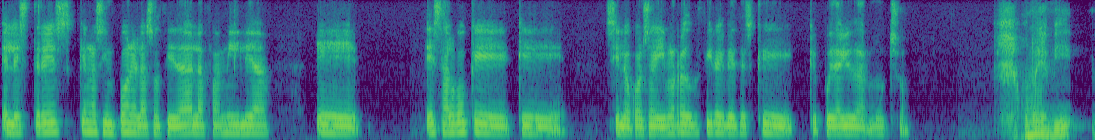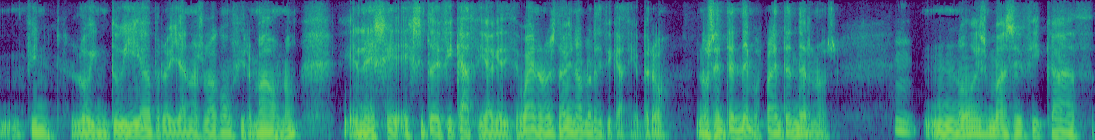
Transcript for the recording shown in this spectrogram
el estrés que nos impone la sociedad, la familia, eh, es algo que, que, si lo conseguimos reducir hay veces que, que puede ayudar mucho. Hombre, a mí, en fin, lo intuía, pero ya nos lo ha confirmado, ¿no? En ese éxito de eficacia que dice, bueno, no está bien hablar de eficacia, pero nos entendemos, para entendernos. Mm. ¿No es más eficaz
